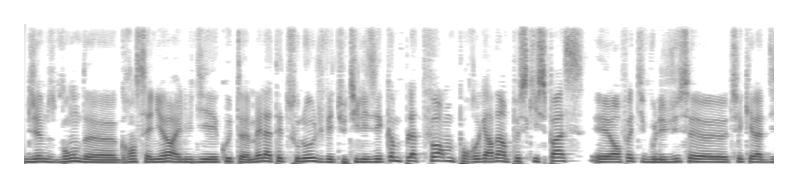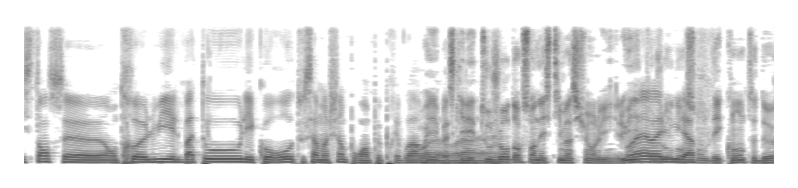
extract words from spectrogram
James Bond, euh, grand seigneur, il lui dit, écoute, euh, mets la tête sous l'eau, je vais t'utiliser comme plateforme pour regarder un peu ce qui se passe. Et en fait, il voulait juste euh, checker la distance entre lui et le bateau, les coraux, tout ça machin, pour un peu prévoir. Oui, parce qu'il est toujours dans son estimation, lui. Lui, est toujours dans son décompte de,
